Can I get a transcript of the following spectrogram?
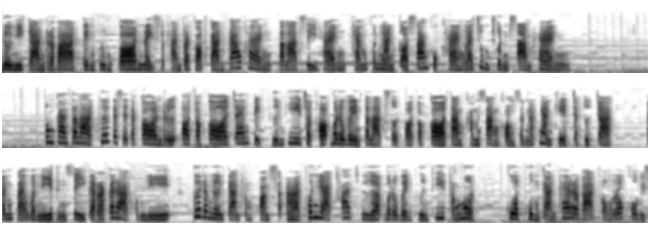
โดยมีการระบาดเป็นกลุ่มก้อนในสถานประกอบการ 9 แห่ง ตลาด 4 แห่ง แคมป์คนงานก่อสร้าง 6 แห่ง และชุมชน 3 แห่ง องค์การตลาดเพื่อเกษตรกรหรืออตก แจ้งปิดพื้นที่เฉพาะบริเวณตลาดสดอตก ตามคำสั่งของสำนักงานเขตจตุจักร ตั้งแต่วันนี้ถึง 4 กรกฎาคมนี้ เพื่อดำเนินการทำความสะอาดพ่นยาฆ่าเชื้อบริเวณพื้นที่ทั้งหมด ควบคุมการแพร่ระบาดของโรคโควิด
